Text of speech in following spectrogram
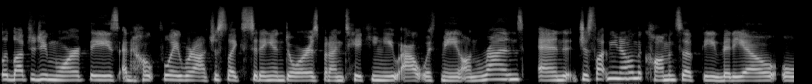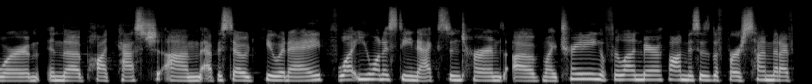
Would love to do more of these. And hopefully we're not just like sitting indoors, but I'm taking you out with me on runs. And just let me know in the comments of the video or in the podcast um, episode Q&A what you want to see next in terms of my training for London Marathon. This is the first time that I've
